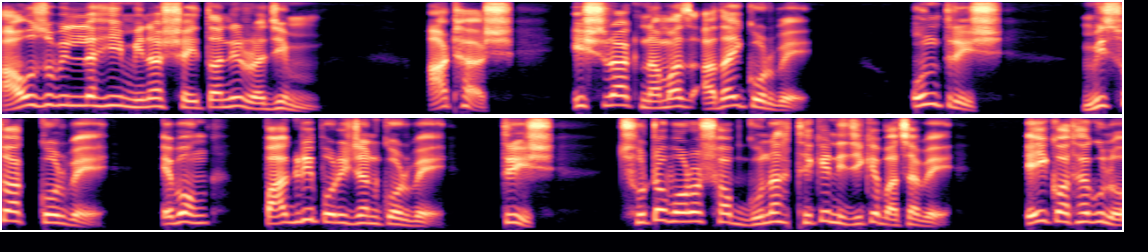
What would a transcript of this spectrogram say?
আউজুবিল্লাহি মিনা শৈতানির রাজিম। আঠাশ। ইশরাক নামাজ আদায় করবে। উনত্রিশ মিসওয়াক করবে এবং পাগড়ি পরিধান করবে। ত্রিশ। ছোট বড় সব গুনাহ থেকে নিজেকে বাঁচাবে। এই কথাগুলো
